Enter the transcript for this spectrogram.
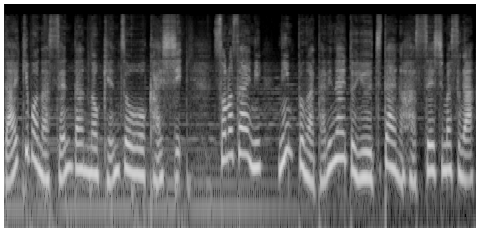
大規模な船団の建造を開始。その際に妊婦が足りないという事態が発生しますが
